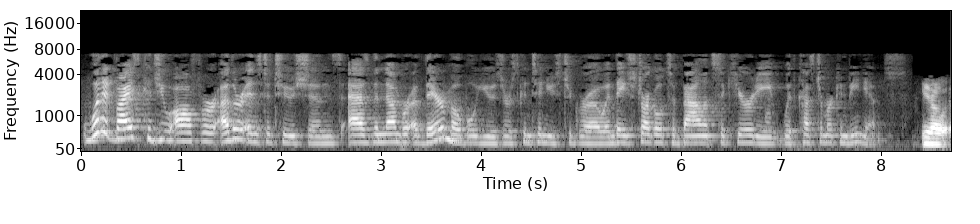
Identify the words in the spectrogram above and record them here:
what advice could you offer other institutions as the number of their mobile users continues to grow and they struggle to balance security with customer convenience? You know,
